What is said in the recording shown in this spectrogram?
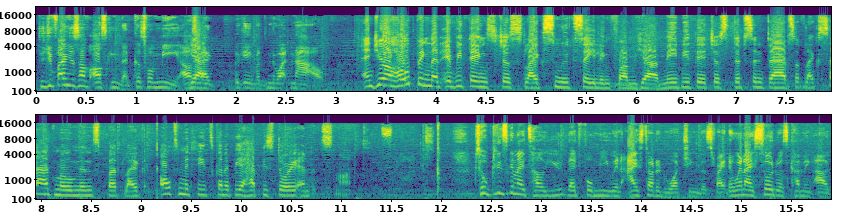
Did you find yourself asking that? Because for me, I was Yeah. like, okay, but what now? And you're hoping that everything's just like smooth sailing from here. Maybe they're just dips and dabs of like sad moments, but like ultimately it's gonna be a happy story and it's not. So please can I tell you that for me when I started watching this, right, and when I saw it was coming out,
